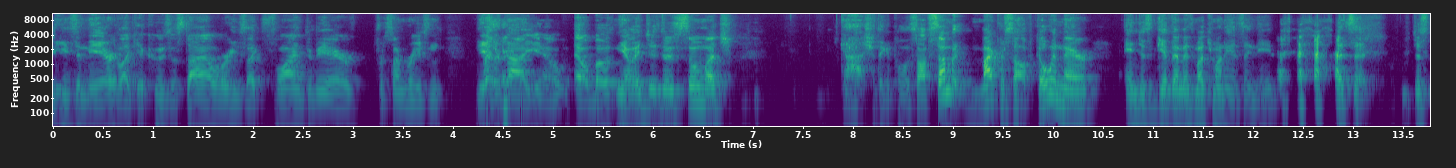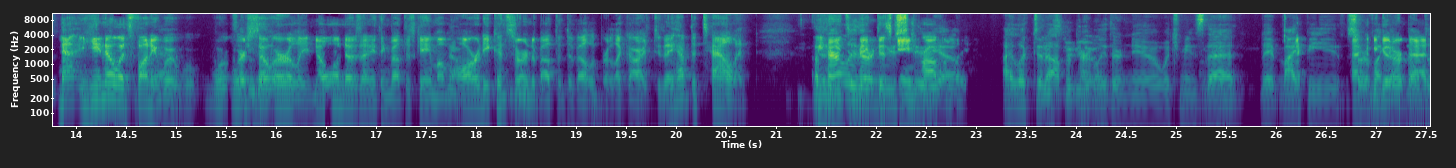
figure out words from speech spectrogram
he's in the air like Yakuza style, where he's like flying through the air for some reason. The other guy, you know, elbows. You know, it just, there's so much. Gosh, if they could pull this off, some Microsoft go in there and just give them as much money as they need. That's it. Just now, you know what's funny? Yeah. We're we're, we're so early. No one knows anything about this game. I'm no. already concerned about the developer. Like, all right, do they have the talent we Apparently need to make this game studio. properly? I looked it new up. Studio. Apparently, they're new, which means okay. that it might be sort of like good or bad.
